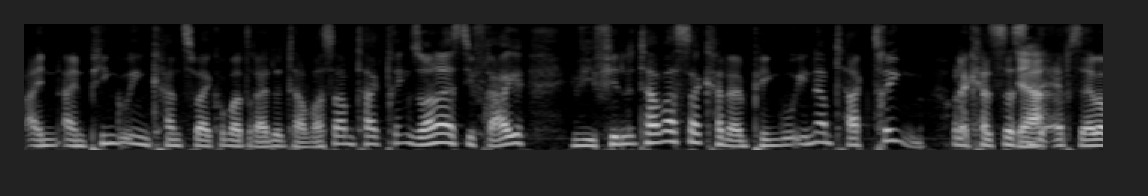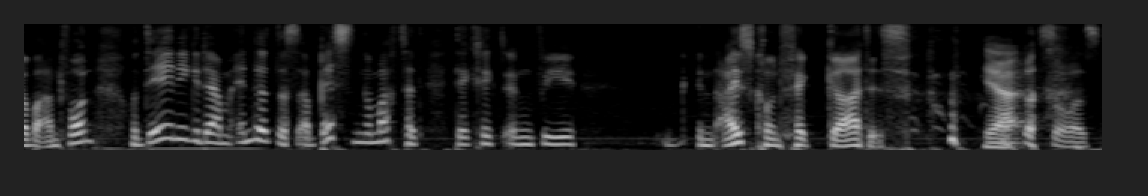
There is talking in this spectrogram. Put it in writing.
ein, ein Pinguin kann 2,3 Liter Wasser am Tag trinken, sondern ist die Frage, wie viel Liter Wasser kann ein Pinguin am Tag trinken? Und dann kannst du das ja. in der App selber beantworten. Und derjenige, der am Ende das am besten gemacht hat, der kriegt irgendwie ein Eiskonfekt gratis. Ja. Oder sowas.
